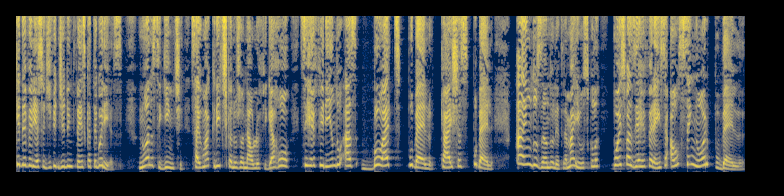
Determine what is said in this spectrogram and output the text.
que deveria ser dividido em três categorias. No ano seguinte, saiu uma crítica no jornal Le Figaro se referindo às boîtes poubelle, caixas poubelle, ainda usando letra maiúscula, pois fazia referência ao senhor poubelle.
